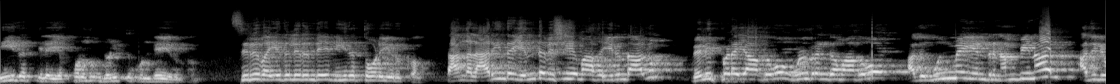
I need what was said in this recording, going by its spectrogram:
நீதத்திலே எப்பொழுதும் ஜொலித்துக் கொண்டே இருக்கும். சிறு வயதிலிருந்தே நீதத்தோடு இருக்கும். தாங்கள் அறிந்த எந்த விஷயமாக இருந்தாலும் வெளிப்படையாகவோ உள்ரங்கமாகவோ அது உண்மை என்று நம்பினால் அதில்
